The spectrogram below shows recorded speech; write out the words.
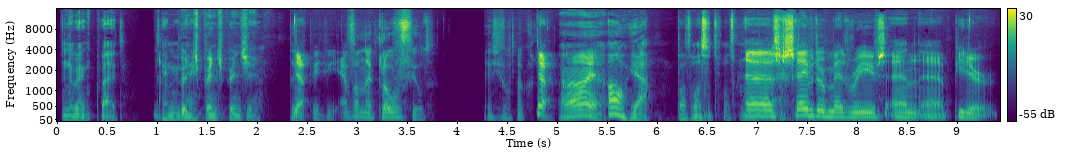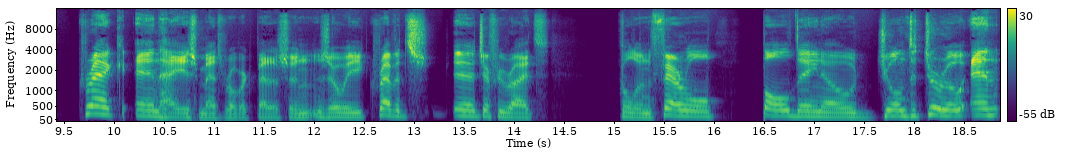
En nu ben ik kwijt. Idee. Puntje, puntje, puntje. Ja. Ja. En van eh, Cloverfield. Heeft hij volgens mij ook gedaan. Ah ja. Oh ja, dat was het volgens mij. Eh is geschreven door Matt Reeves en eh, Peter Craig. En hij is met Robert Pattinson, Zoe Kravitz, eh, Jeffrey Wright, Colin Farrell, Paul Dano, John Turturro en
